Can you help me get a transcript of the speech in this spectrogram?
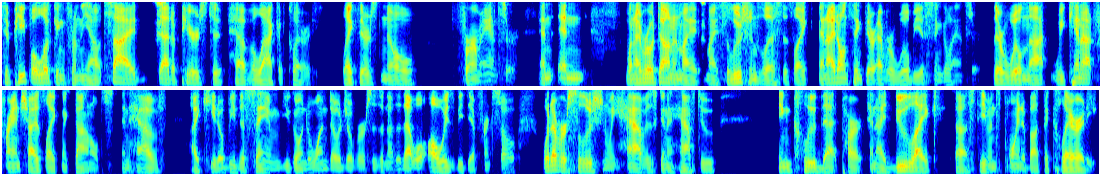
to people looking from the outside, that appears to have a lack of clarity. like there's no firm answer. And and when i wrote down in my my solutions list it's like and i don't think there ever will be a single answer. There will not we cannot franchise like mcdonald's and have aikido be the same. You go into one dojo versus another. That will always be different. So whatever solution we have is going to have to include that part. And i do like uh, stephen's point about the clarity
